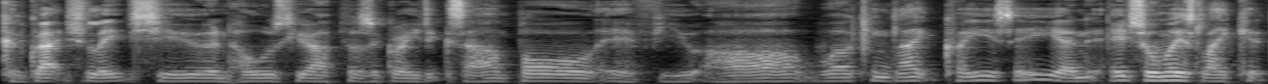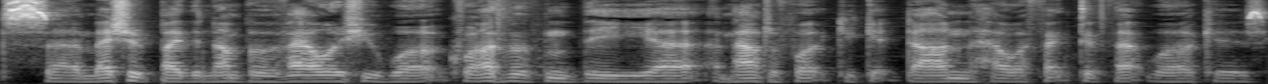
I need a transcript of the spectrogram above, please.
congratulates you and holds you up as a great example if you are working like crazy. And it's almost like it's uh, measured by the number of hours you work rather than the uh, amount of work you get done, how effective that work is.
